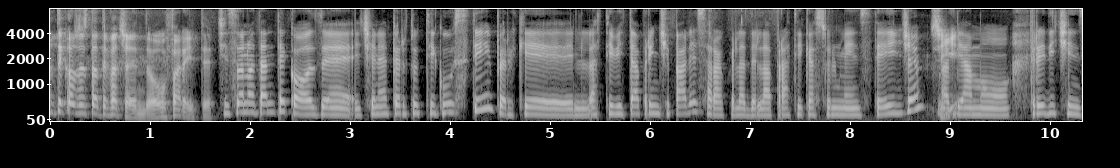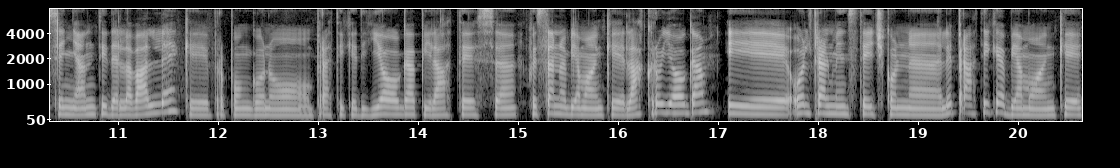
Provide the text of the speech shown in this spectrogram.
quante cose state facendo o farete? Ci sono tante cose, ce n'è per tutti i gusti perché l'attività principale sarà quella della pratica sul main stage. Sì. Abbiamo 13 insegnanti della valle che propongono pratiche di yoga, pilates. Quest'anno abbiamo anche l'acro yoga e oltre al main stage con le pratiche abbiamo anche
